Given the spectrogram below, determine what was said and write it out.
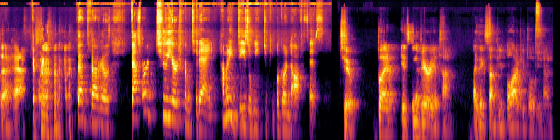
the heck? That's fabulous. Fast forward two years from today. How many days a week do people go into offices? Two but it's going to vary a ton. I think some people, a lot of people will be none.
